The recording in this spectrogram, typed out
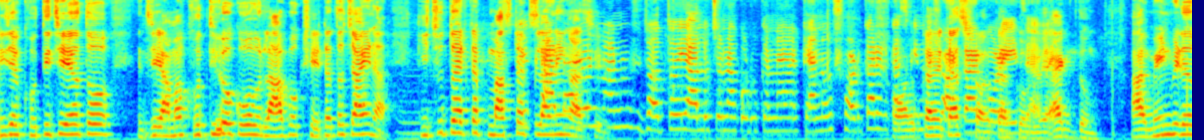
নিজের ক্ষতি চেয়েও তো যে আমার ক্ষতি হোক ও লাভ হোক সেটা তো চায় না। কিছু তো একটা মাস্টার প্ল্যানিং আছে। মানুষ যতই আলোচনা করুক না কেন সরকারের কাজ কিন্তু কাজ সরকার করবে একদম। আর মেইন ভিডিও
